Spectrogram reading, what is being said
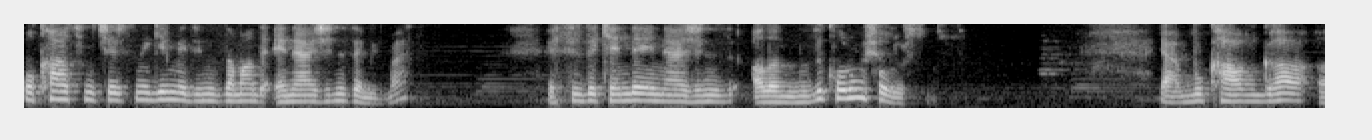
O kaosun içerisine girmediğiniz zaman da enerjiniz emilmez. E siz de kendi enerjiniz alanınızı korumuş olursunuz. Yani bu kavga e,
